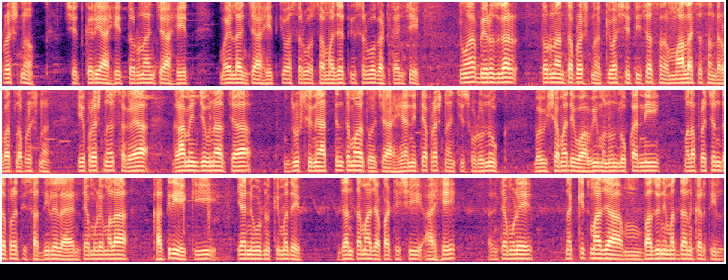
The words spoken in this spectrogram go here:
प्रश्न शेतकरी आहेत तरुणांचे आहेत महिलांचे आहेत किंवा सर्व समाजातील सर्व घटकांचे किंवा बेरोजगार तरुणांचा प्रश्न किंवा शेतीच्या स मालाच्या संदर्भातला प्रश्न हे प्रश्न सगळ्या ग्रामीण जीवनाच्या दृष्टीने अत्यंत महत्त्वाचे आहे आणि त्या प्रश्नांची सोडवणूक भविष्यामध्ये व्हावी म्हणून लोकांनी मला प्रचंड प्रतिसाद दिलेला आहे. आणि त्यामुळे मला खात्री आहे की या निवडणुकीमध्ये जनता माझ्या पाठीशी आहे आणि त्यामुळे नक्कीच माझ्या बाजूने मतदान करतील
